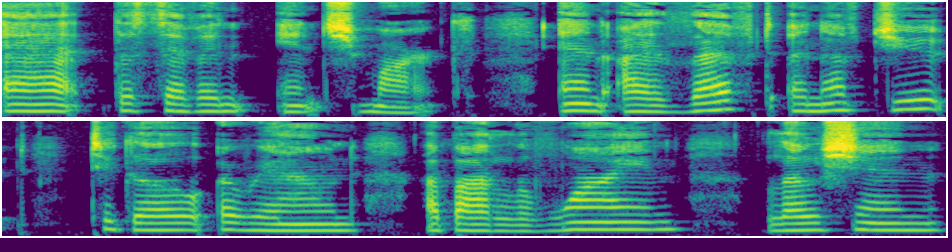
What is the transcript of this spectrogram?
at the 7 inch mark and I left enough jute to go around a bottle of wine, lotion,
